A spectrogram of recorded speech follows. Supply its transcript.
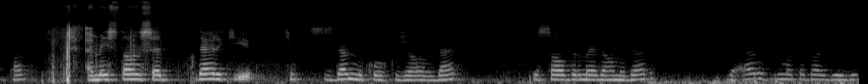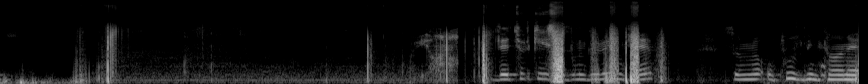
yapar. Ermenistan ise der ki kim sizden mi korkacağız der ve saldırmaya devam eder ve Erzurum'a kadar gelir. Ve Türkiye ise bunu görünce sınırına 30 bin tane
